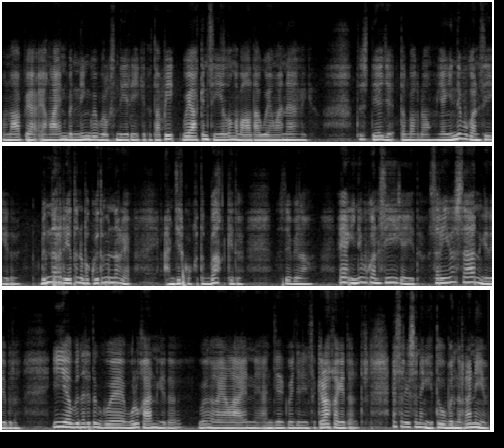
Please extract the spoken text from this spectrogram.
Mohon maaf ya yang lain bening gue blok sendiri gitu. Tapi gue yakin sih lo gak bakal tahu yang mana gitu. Terus dia aja tebak dong. Yang ini bukan sih gitu. Bener dia tuh nebak gue tuh bener kayak anjir kok ketebak? gitu. Terus dia bilang eh yang ini bukan sih kayak gitu. Seriusan? gitu dia bilang. Iya bener itu gue bulu kan gitu gue gak kayak yang lain ya anjir gue jadi insecure kayak gitu. Terus eh seriusan yang itu beneran nih?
